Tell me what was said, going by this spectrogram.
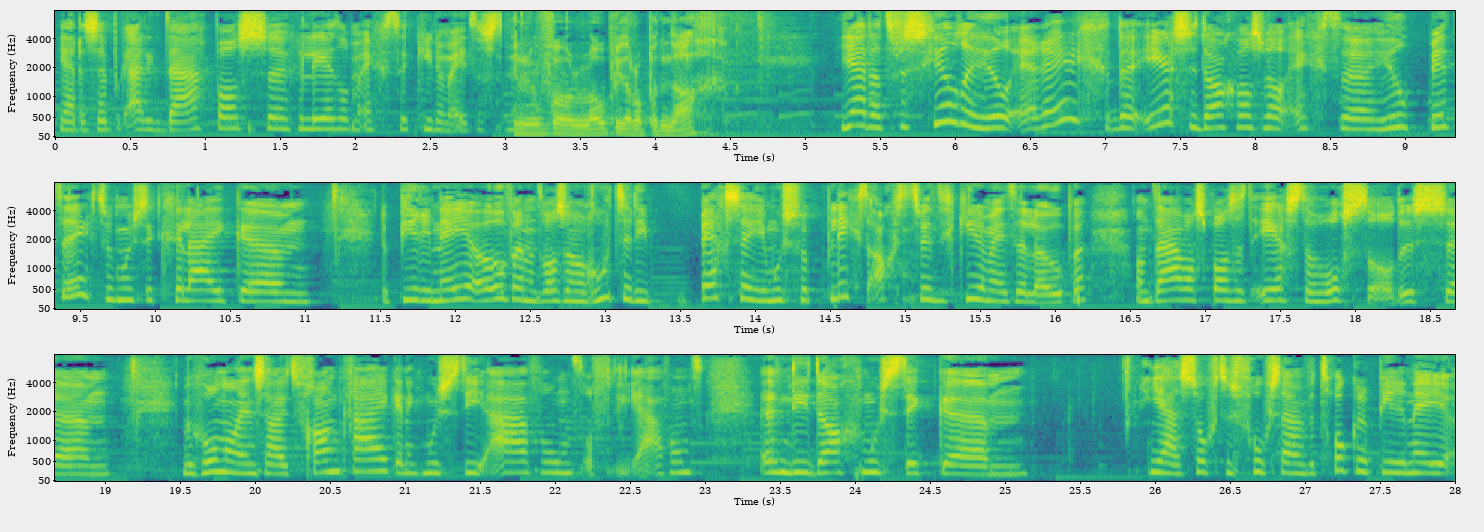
ja, dus heb ik eigenlijk daar pas uh, geleerd om echt kilometers te En hoeveel loop je er op een dag? Ja, dat verschilde heel erg. De eerste dag was wel echt uh, heel pittig. Toen moest ik gelijk um, de Pyreneeën over. En het was een route die per se, je moest verplicht 28 kilometer lopen. Want daar was pas het eerste hostel. Dus um, ik begon al in Zuid-Frankrijk. En ik moest die avond, of die avond, en die dag moest ik... Um, ja, s ochtends vroeg zijn we vertrokken de Pyreneeën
